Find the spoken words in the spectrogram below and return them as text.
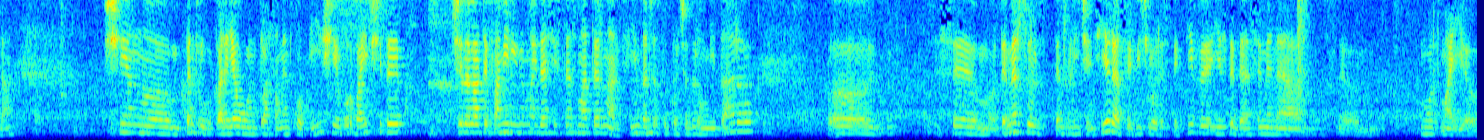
da? și în, uh, pentru care iau un plasament copii și e vorba aici și de celelalte familii numai de asistens maternal. Fiind mhm. această procedură unitară, uh, se, demersul pentru licențierea serviciilor respective este de asemenea uh, mult mai, uh,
